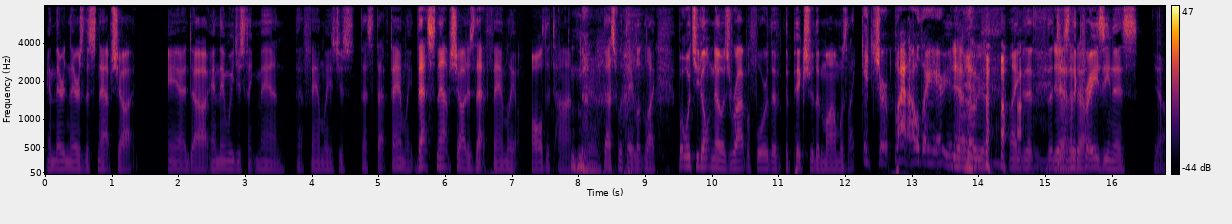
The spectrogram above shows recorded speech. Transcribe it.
and then there's the snapshot and uh, and then we just think, man, that family is just that's that family. That snapshot is that family all the time. Yeah. That's what they look like. But what you don't know is right before the, the picture, the mom was like, "Get your butt over here," you know, Yeah, oh, yeah. like the, the, Yeah, just no the doubt. craziness. Yeah.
